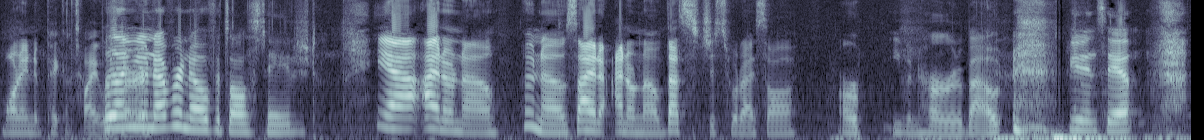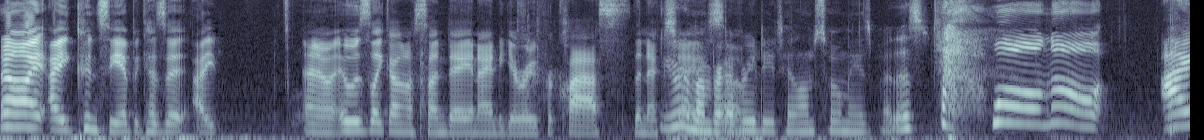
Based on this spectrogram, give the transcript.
wanting to pick a fight but with then her. you never know if it's all staged. yeah, I don't know. Who knows? I, don't- I don't know. That's just what I saw or even heard about. You didn't see it? no, I, I couldn't see it because it I I don't know. It was like on a Sunday and I had to get ready for class the next You day. remember so- every detail. I'm so amazed by this. Well, no, I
